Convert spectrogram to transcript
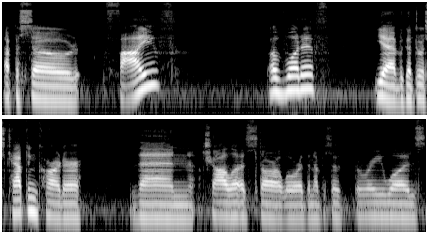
episode five of What If. Yeah, because there was Captain Carter, then Chala as Star Lord, then episode three was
